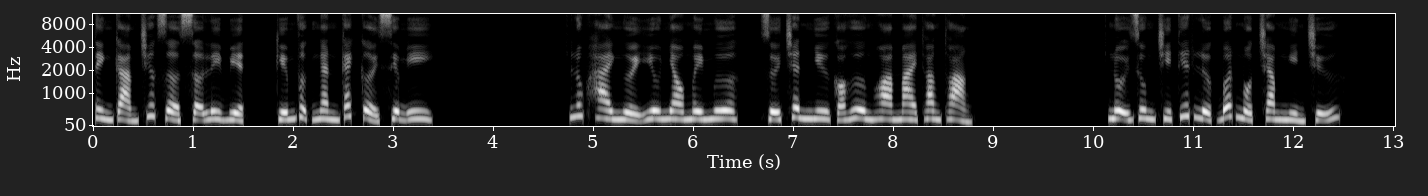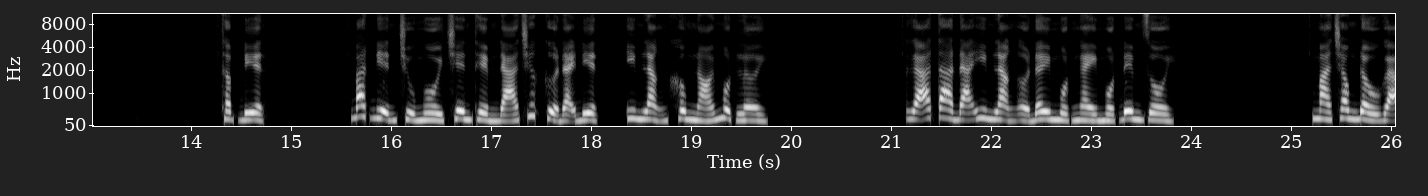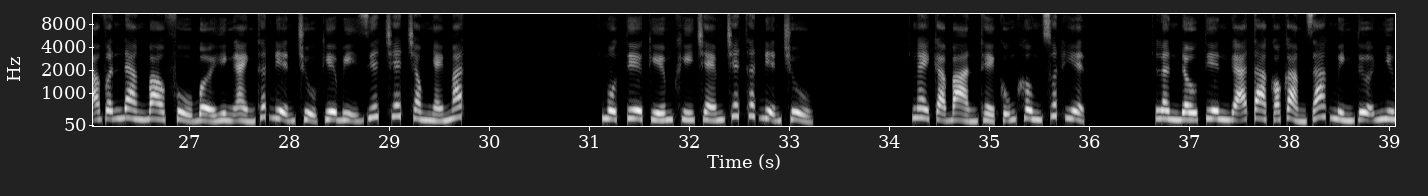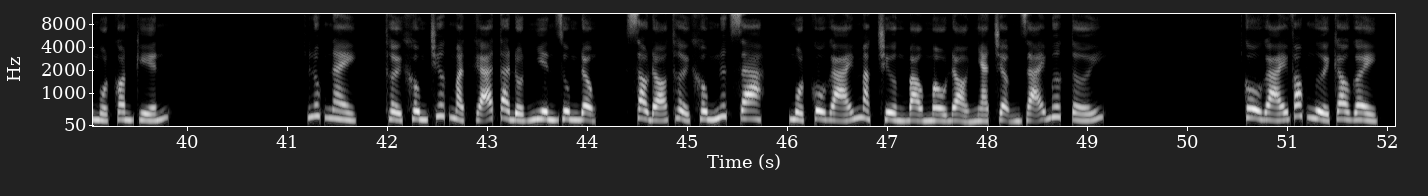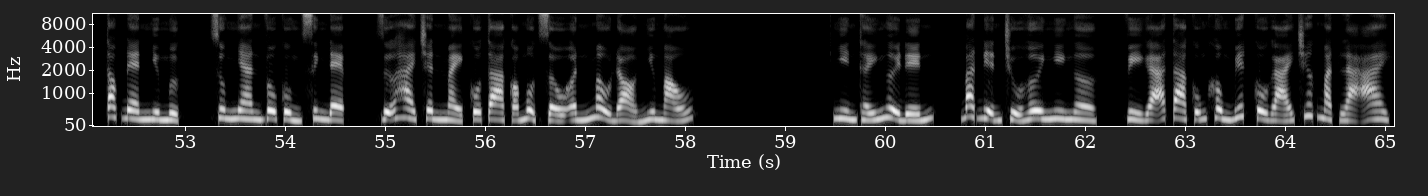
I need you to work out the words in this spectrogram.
Tình cảm trước giờ sợ ly biệt, kiếm vực ngăn cách cởi xiêm y. Lúc hai người yêu nhau mây mưa, dưới chân như có hương hoa mai thoang thoảng. Nội dung chi tiết lược bớt 100.000 chữ. Thập điện. Bát điện chủ ngồi trên thềm đá trước cửa đại điện, im lặng không nói một lời. Gã ta đã im lặng ở đây một ngày một đêm rồi. Mà trong đầu gã vẫn đang bao phủ bởi hình ảnh thất điện chủ kia bị giết chết trong nháy mắt. Một tia kiếm khí chém chết thất điện chủ. Ngay cả bản thể cũng không xuất hiện. Lần đầu tiên gã ta có cảm giác mình tựa như một con kiến. Lúc này, thời không trước mặt gã ta đột nhiên rung động, sau đó thời không nứt ra, một cô gái mặc trường bào màu đỏ nhạt chậm rãi bước tới. Cô gái vóc người cao gầy, tóc đen như mực, dung nhan vô cùng xinh đẹp, giữa hai chân mày cô ta có một dấu ấn màu đỏ như máu. Nhìn thấy người đến, bát điện chủ hơi nghi ngờ, vì gã ta cũng không biết cô gái trước mặt là ai.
